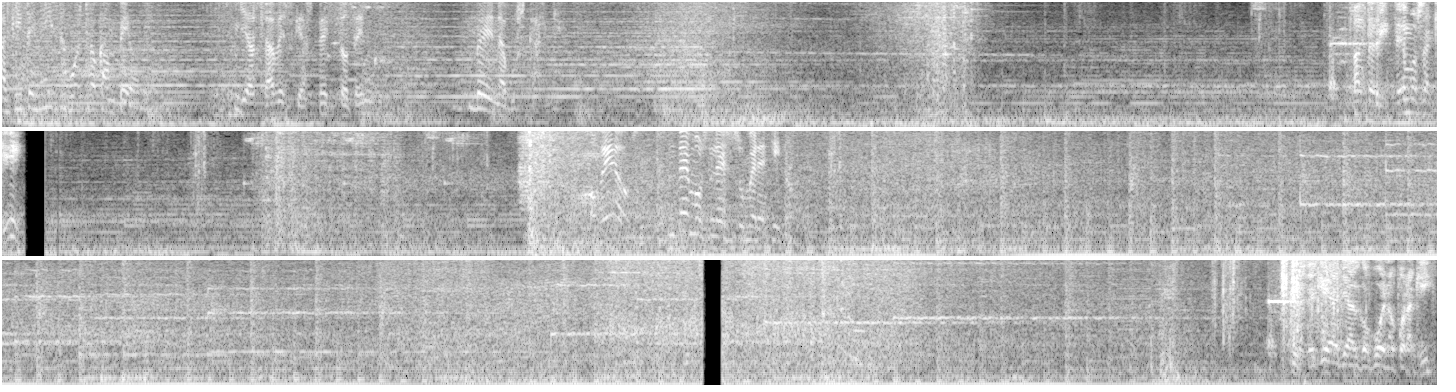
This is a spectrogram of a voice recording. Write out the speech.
Aquí tenéis a vuestro campeón. Ya sabes qué aspecto tengo. Ven a buscarme. Aterricemos aquí. Moveos, démosles su merecido. Algo bueno por aquí.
